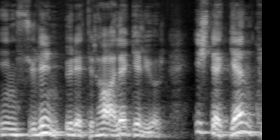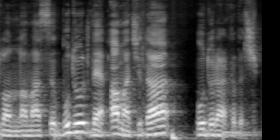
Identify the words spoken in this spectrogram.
insülin üretir hale geliyor. İşte gen klonlaması budur ve amacı da budur arkadaşım.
